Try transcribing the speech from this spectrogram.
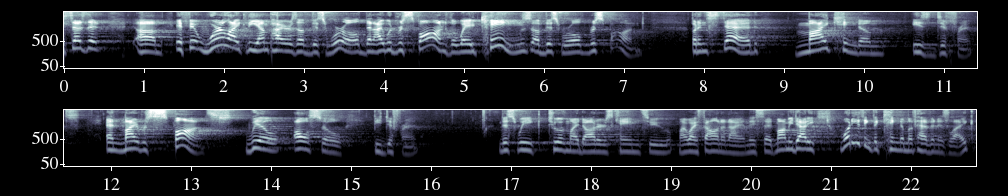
says that um, if it were like the empires of this world, then I would respond the way kings of this world respond. But instead, my kingdom is different. And my response will also be different. This week, two of my daughters came to my wife Fallon and I, and they said, Mommy, Daddy, what do you think the kingdom of heaven is like?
